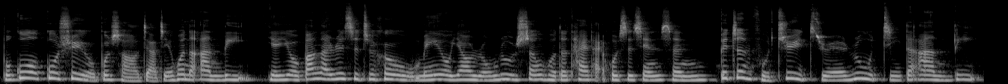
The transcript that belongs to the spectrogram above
不过过去有不少假结婚的案例，也有搬来瑞士之后没有要融入生活的太太或是先生被政府拒绝入籍的案例。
